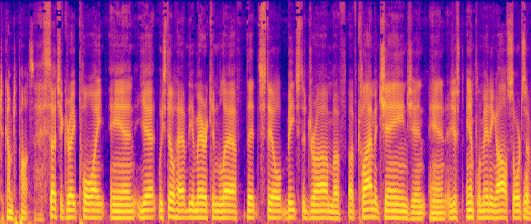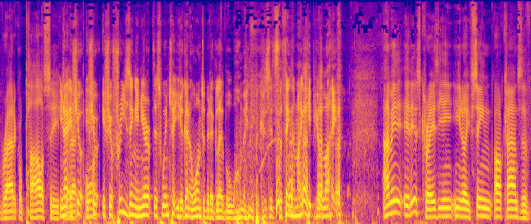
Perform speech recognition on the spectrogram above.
to come to pass? Such a great point, and yet we still have the American left that still beats the drum of, of climate change and, and just implementing all sorts of radical policy. You to know, if you're if you're if you're freezing in Europe this winter, you're going to want a bit of global warming because it's the thing that might keep you alive. I mean, it, is crazy. You know, you've seen all kinds of,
